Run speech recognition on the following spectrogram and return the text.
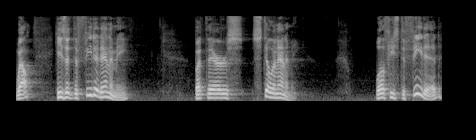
Well, he's a defeated enemy, but there's still an enemy. Well, if he's defeated,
